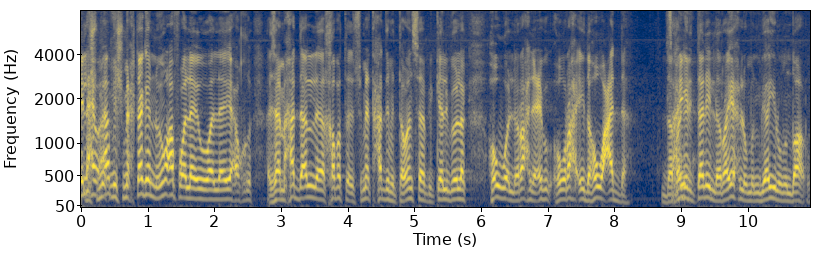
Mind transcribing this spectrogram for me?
اللي مش, مش محتاج إنه يقف ولا ولا يح- زي ما حد قال خبط سمعت حد من التوانسة بيتكلم بيقول لك هو اللي راح لعب هو راح إيه ده؟ هو عدى. ده. الراجل التاني اللي رايح له من جاي له من ظهره.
